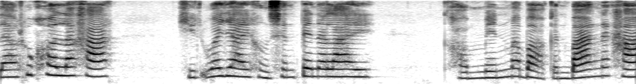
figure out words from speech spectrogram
แล้วทุกคนล่ะคะ คิดว่ายายของฉันเป็นอะไร คอมเมนต์มาบอกกันบ้างนะคะ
